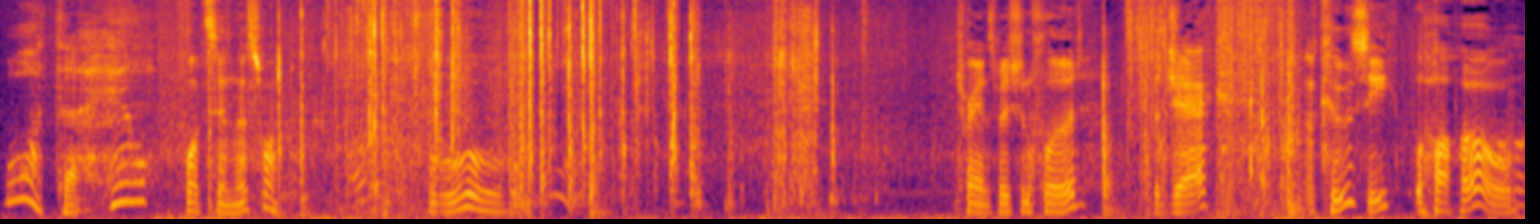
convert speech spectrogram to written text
What the hell? What's in this one? Ooh. Transmission fluid, the jack, a koozie. Whoa,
